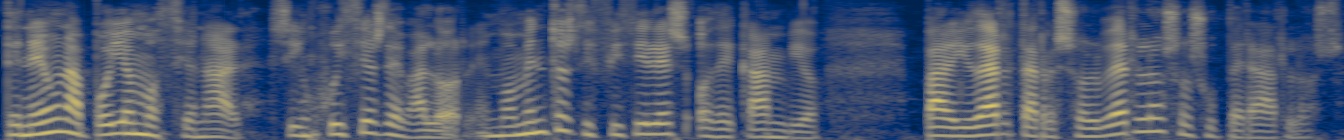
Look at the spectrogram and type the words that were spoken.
tener un apoyo emocional, sin juicios de valor, en momentos difíciles o de cambio, para ayudarte a resolverlos o superarlos.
